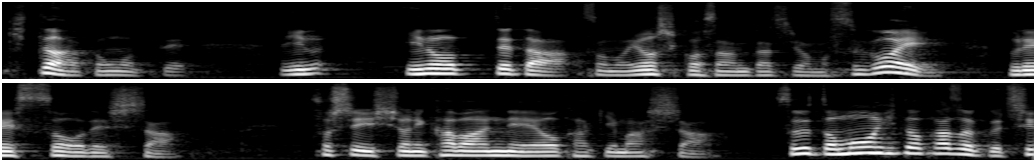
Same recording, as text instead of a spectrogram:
来たと思って祈ってたそのよしこさんたちはもうすごい嬉しそうでした。そして一緒にカバンに絵を描きました。するともう一家族違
